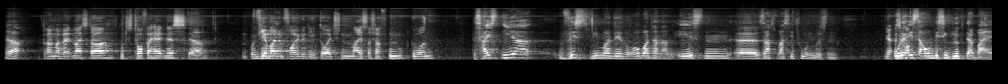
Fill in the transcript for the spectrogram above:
Ja. Dreimal Weltmeister, gutes Torverhältnis. ja. Und Viermal in Folge die deutschen Meisterschaften gewonnen. Das heißt, ihr wisst, wie man den Robotern am ehesten äh, sagt, was sie tun müssen. Ja, Oder ist da auch ein bisschen Glück dabei?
